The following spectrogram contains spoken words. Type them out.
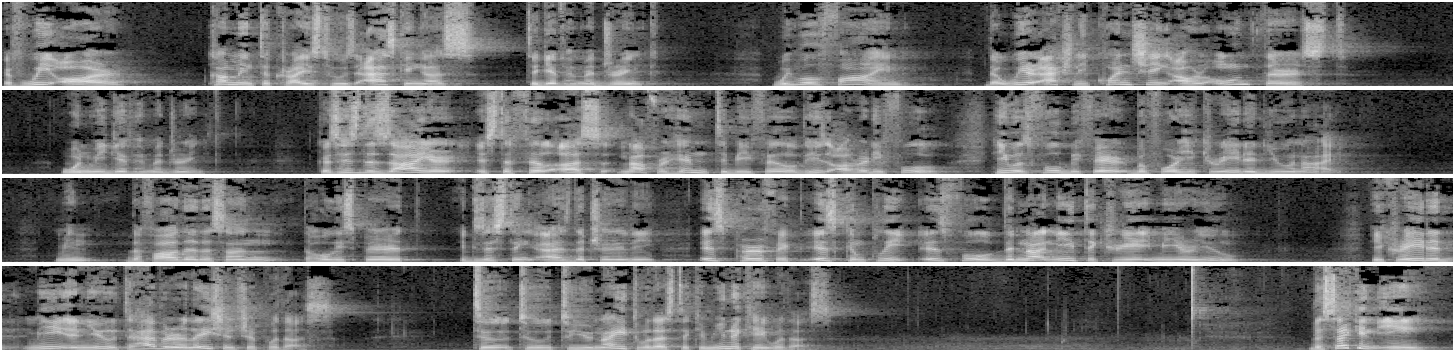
If we are coming to Christ who is asking us to give Him a drink, we will find that we are actually quenching our own thirst when we give Him a drink. Because His desire is to fill us, not for Him to be filled. He's already full. He was full before He created you and I. I mean, the Father, the Son, the Holy Spirit, existing as the Trinity, is perfect, is complete, is full, did not need to create me or you. He created me and you to have a relationship with us to, to, to unite with us, to communicate with us. The second E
